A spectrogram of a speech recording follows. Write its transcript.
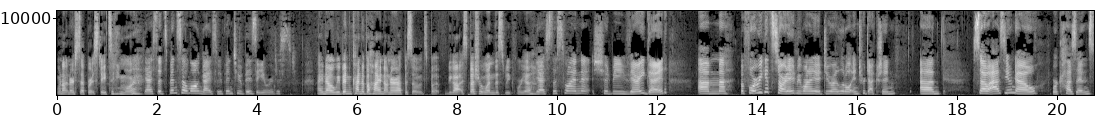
we're not in our separate states anymore. Yes, it's been so long, guys. We've been too busy. We're just I know, we've been kind of behind on our episodes, but we got a special one this week for you. yes. This one should be very good. Um, before we get started, we wanted to do a little introduction. Um, so as you know, we're cousins,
